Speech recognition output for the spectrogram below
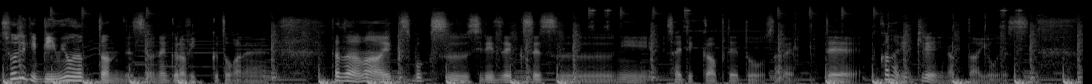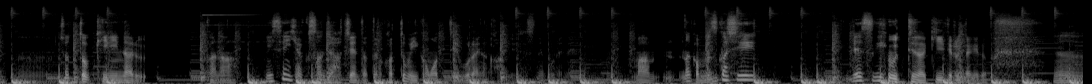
正直微妙だったんですよね、グラフィックとかね。ただ、まあ、Xbox シリーズ XS に最適化アップデートされて、かなり綺麗になったようです。うん、ちょっと気になるかな。2138円だったら買ってもいいかもっていうぐらいな感じ、まあ、なんか難しいレースゲームっていうのは聞いてるんだけど、うん、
